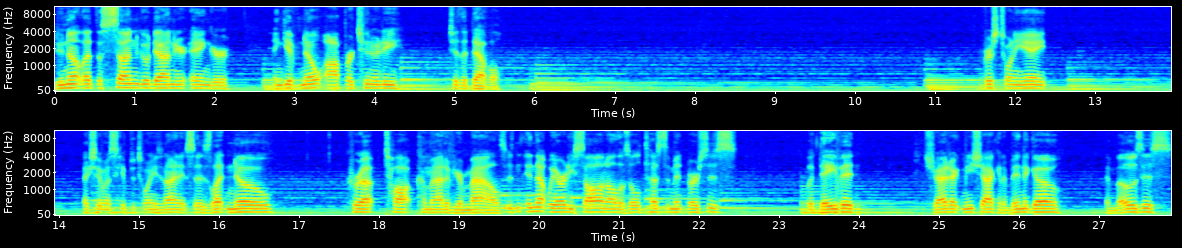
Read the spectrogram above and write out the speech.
Do not let the sun go down in your anger and give no opportunity to the devil. verse 28. Actually, I'm going to skip to 29. It says, Let no corrupt talk come out of your mouths. Isn't, isn't that we already saw in all those Old Testament verses with David, Shadrach, Meshach, and Abednego, and Moses?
